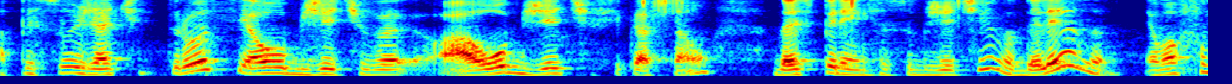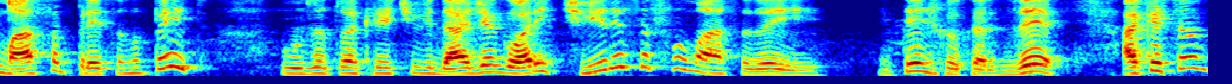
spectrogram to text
A pessoa já te trouxe a, objetiva, a objetificação da experiência subjetiva, beleza? É uma fumaça preta no peito. Usa a tua criatividade agora e tira essa fumaça daí. Entende o que eu quero dizer? A questão é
